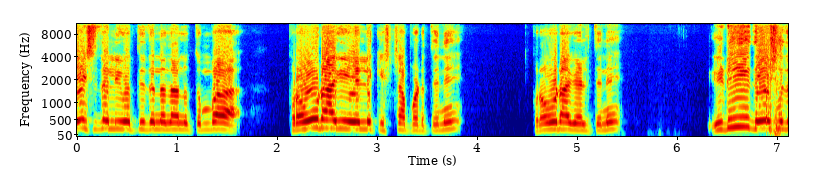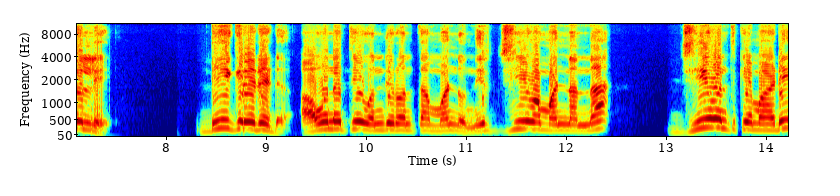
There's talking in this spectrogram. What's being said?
ದೇಶದಲ್ಲಿ ಇವತ್ತಿದನ್ನ ನಾನು ತುಂಬಾ ಪ್ರೌಡ್ ಆಗಿ ಹೇಳಲಿಕ್ಕೆ ಇಷ್ಟಪಡ್ತೀನಿ. ಪ್ರೌಡ್ ಆಗಿ ಹೇಳ್ತೀನಿ. ಇಡೀ ದೇಶದಲ್ಲಿ ಡಿಗ್ರೇಡೆಡ್ ಅವನತಿ ಹೊಂದಿರುವಂತ ಮಣ್ಣು ನಿರ್ಜೀವ ಮಣ್ಣನ್ನ ಜೀವಂತಿಕೆ ಮಾಡಿ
